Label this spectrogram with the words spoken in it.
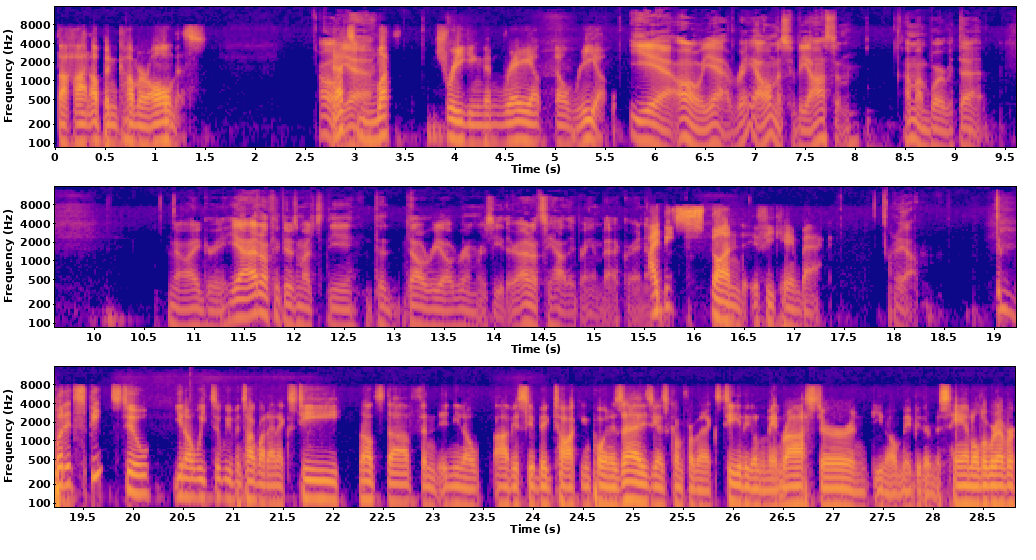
the hot up and comer Almas. Oh That's yeah. much intriguing than Rey Del Rio. Yeah. Oh yeah. Rey Almas would be awesome. I'm on board with that. No, I agree. Yeah, I don't think there's much to the the Del Rio rumors either. I don't see how they bring him back right now. I'd be stunned if he came back. yeah. but it speaks to you know we we've been talking about NXT and all that stuff, and, and you know obviously a big talking point is that these guys come from NXT, they go to the main roster, and you know maybe they're mishandled or whatever.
